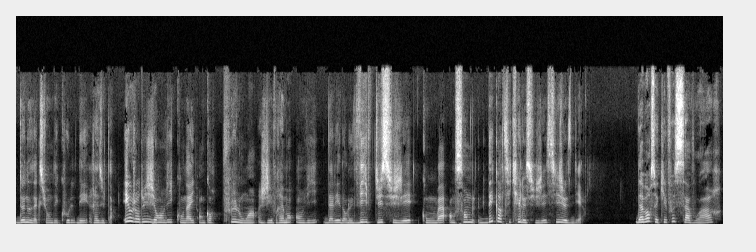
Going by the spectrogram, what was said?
de nos actions découlent des résultats. Et aujourd'hui, j'ai envie qu'on aille encore plus loin. J'ai vraiment envie d'aller dans le vif du sujet, qu'on va ensemble décortiquer le sujet, si j'ose dire. D'abord, ce qu'il faut savoir,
